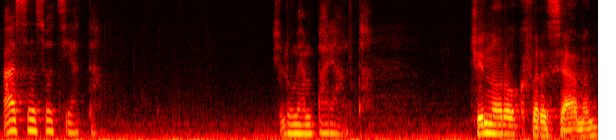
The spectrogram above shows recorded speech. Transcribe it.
Azi sunt soția ta. Și lumea îmi pare alta. Ce noroc fără seamăn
